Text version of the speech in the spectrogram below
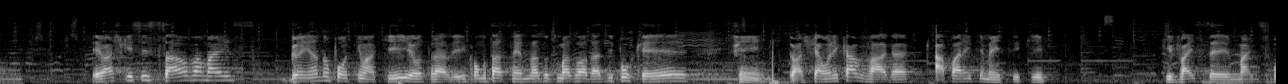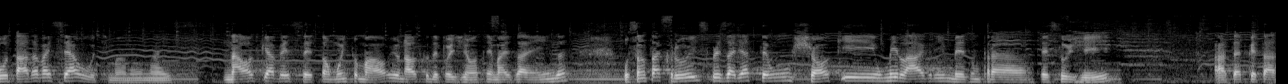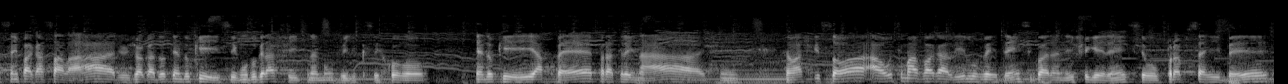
Eu acho que se salva, mas ganhando um pontinho aqui outra ali, como está sendo nas últimas rodadas, e porque, enfim, eu acho que a única vaga, aparentemente, que, que vai ser mais disputada vai ser a última, né? Mas Náutico e ABC estão muito mal, e o Náutico depois de ontem mais ainda. O Santa Cruz precisaria ter um choque, um milagre mesmo para ressurgir. Até porque tá sem pagar salário, o jogador tendo que ir, segundo o grafite, né, num vídeo que circulou, tendo que ir a pé para treinar, enfim. Então acho que só a última vaga ali, Luverdense, Guarani, Figueirense, o próprio CRB,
